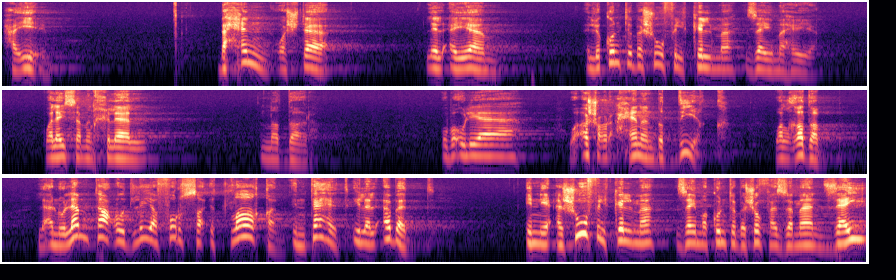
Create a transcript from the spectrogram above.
حقيقي. بحن واشتاق للأيام اللي كنت بشوف الكلمة زي ما هي وليس من خلال النظاره وبقول يا وأشعر أحيانا بالضيق والغضب لأنه لم تعد لي فرصة اطلاقا انتهت إلى الأبد. إني أشوف الكلمة زي ما كنت بشوفها زمان زي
